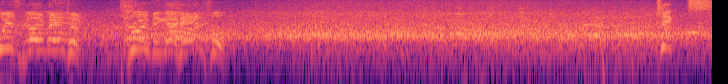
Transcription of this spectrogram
With momentum. Proving a handful. Kicks.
